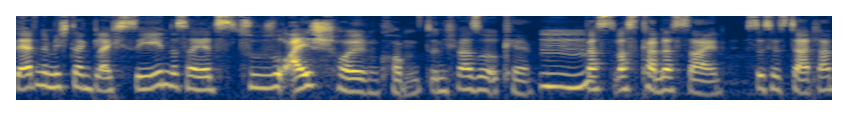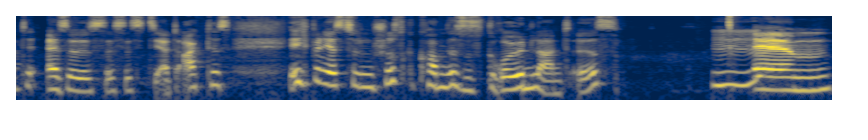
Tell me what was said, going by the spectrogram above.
werden nämlich dann gleich sehen, dass er jetzt zu so Eisschollen kommt. Und ich war so, okay, mhm. was, was kann das sein? Ist das jetzt der Atlantik, also ist das jetzt die Antarktis? Ich bin jetzt zu dem Schluss gekommen, dass es Grönland ist. Mhm. Ähm,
